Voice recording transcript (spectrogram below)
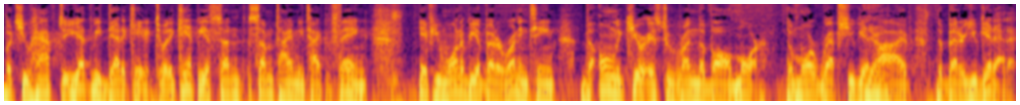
But you have to, you have to be dedicated to it. It can't be a some, sometimey type of thing. If you want to be a better running team, the only cure is to run the ball more. The more reps you get Yeah. live, the better you get at it.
